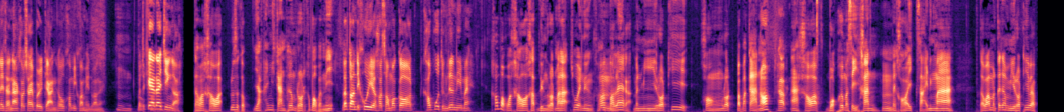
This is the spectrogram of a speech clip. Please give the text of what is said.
ในฐานะเขาใช้บริการเขาเขามีความเห็นว่าไงอืมมันจะแก้ได้จริงเหรอ แต่ว่าเขาอะรู้สึกกับอยากให้มีการเพิ่มรถเขาบอกแบบนี้ แล้วตอนที่คุยกับคสมกเขาพูดถึงเรื่องนี้ไหม เขาบอกว่าเขาอะครับ ดึงรถมาละช่วยหนึ่งเพราะอืมตอนแรกอะมันมีรถที่ของรถปรับอากาศเนาะครับอะเขาอะบวกเพิ่มมาสี่คันอืมไปขออีกสายหนึ่งมา แต่ว่ามันก็จะมีรถที่แบบ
